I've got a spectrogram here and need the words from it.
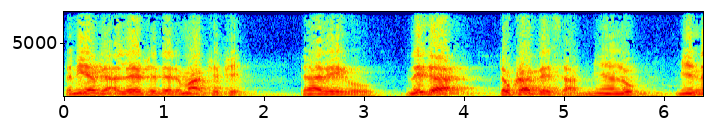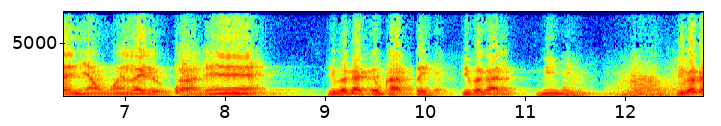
တနည်းအားဖြင့်အလဲဖြစ်တဲ့ဓမ္မဖြစ်ဖြစ်ဒါတွေကိုအနိစ္စဒုက္ခသစ္စာမြင်လို့မြင်တဲ့ညာဝင်လိုက်လို့ဒါလင်းဒီဘက်ကဒုက္ခသိဒီဘက်ကမင်းကြီးဒီဘက်က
